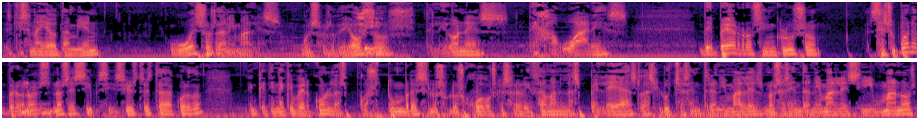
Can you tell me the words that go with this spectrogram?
es que se han hallado también huesos de animales, huesos de osos, de leones, de jaguares, de perros incluso. Se supone, pero no, no sé si, si, usted está de acuerdo, en que tiene que ver con las costumbres, los, los juegos que se realizaban, las peleas, las luchas entre animales, no sé si entre animales y humanos,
